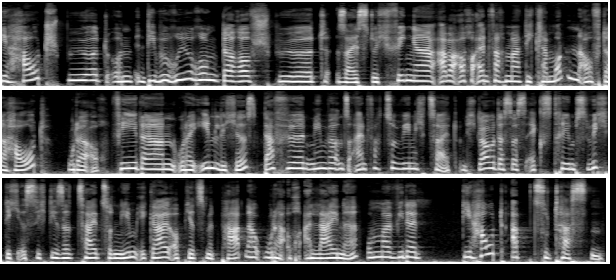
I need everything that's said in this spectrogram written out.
die Haut spürt und die Berührung darauf spürt, sei es durch Finger, aber auch einfach mal die Klamotten auf der Haut oder auch Federn oder ähnliches. Dafür nehmen wir uns einfach zu wenig Zeit. Und ich glaube, dass das extremst wichtig ist, sich diese Zeit zu nehmen, egal ob jetzt mit Partner oder auch alleine, um mal wieder die Haut abzutasten.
